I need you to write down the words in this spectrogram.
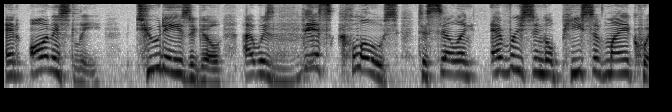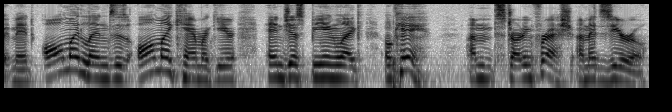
And honestly, two days ago, I was this close to selling every single piece of my equipment, all my lenses, all my camera gear, and just being like, okay, I'm starting fresh. I'm at zero.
